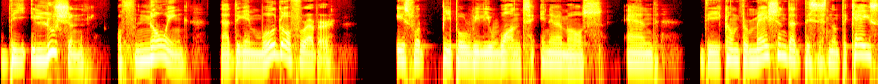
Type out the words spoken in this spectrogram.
The illusion of knowing that the game will go forever is what people really want in MMOs. And the confirmation that this is not the case,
